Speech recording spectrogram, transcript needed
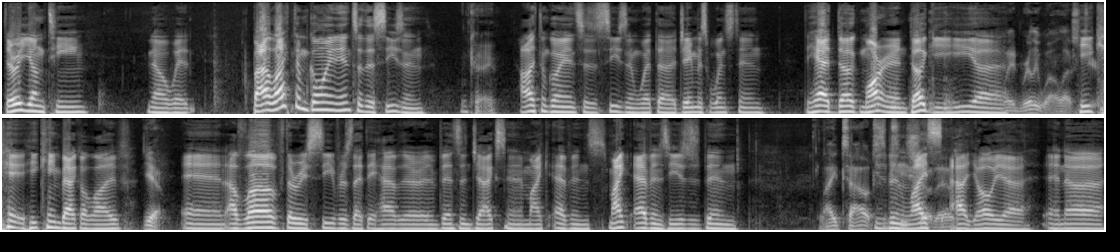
they're a young team, you know. With but I like them going into the season. Okay. I like them going into the season with uh, Jameis Winston. They had Doug Martin, Dougie. He uh, Played really well last he year. came, he came back alive. Yeah. And I love the receivers that they have there, and Vincent Jackson and Mike Evans. Mike Evans, he's just been Lights out. He's been he lights out. Oh yeah, and uh,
